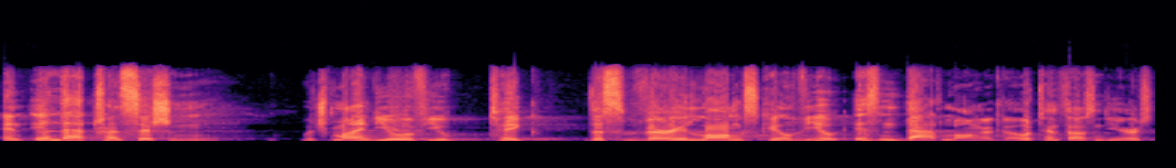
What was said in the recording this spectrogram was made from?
And in that transition, which mind you, if you take this very long scale view, isn't that long ago, 10,000 years,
